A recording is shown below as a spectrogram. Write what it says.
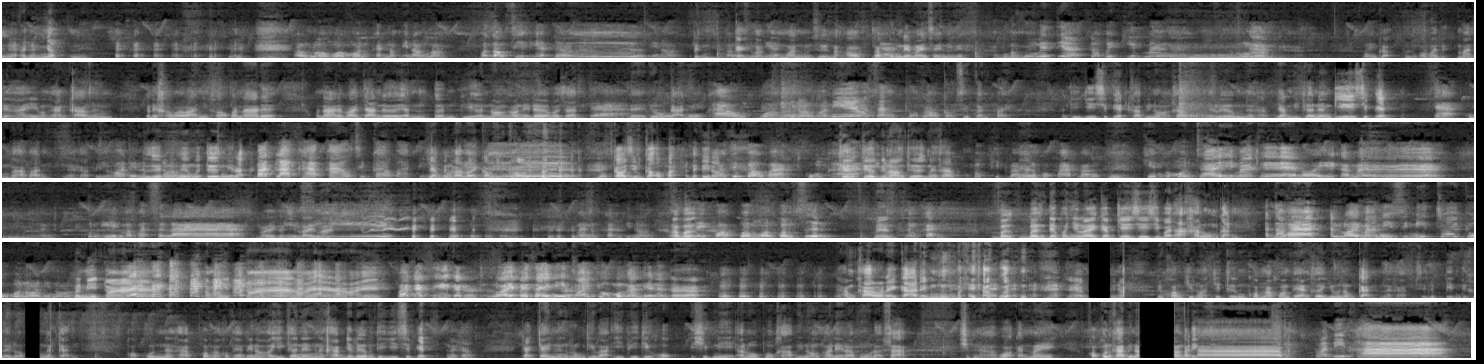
มพันยศนี่เอาล้วหัวมวนกันเนาะพี่น้องเนาะบ่ต้องซีเรียสเด้อพี่น้องเป็นไก่หวานหมูมวนมือซื้อเนาะเอาทักบุ้งได้ไหมใส่นี่ไหมทักบุ้งเอาได้ผู้ไหมเม็ดเตี้ยเราไปเก็บมาอืงามมนะครับผมก็เพิ่งออกมามาได้ให้บางหันข้าวหนึงก็ได้ข่าวว่าวันนี้เขาก็น่าเด้วั นหนาได้ว่าอาจารย์เอ้ยอันเอิ้นพี่เอิ้นน้องเขาในเด้อว่าซั่น จ้าได้ถือโอกาสนี่ปลูข้าวบอกพี่น้องเขาแน่ว่าสั่นบอกเราเก่าสิบกันไป วันที่ 21 ครับพี่น้องครับอย่าลืมนะครับย้ำอีกเทื่อหนึง21 จ้า กุมภาพันธ์นะครับพี่น้องสิฮอดได้แล้วมืออื่นพี่น้มืองอหื้อมือตึ้งนี่ละ บัตรราคา 99 บาทพี่น้องยังเป็นว่าร้อยเก้าสิบอเก้าเก้าสิบเก้าบาทได้อพี่น้อง99บาท คุ้มค่าถือถือพี่น้องถือนะครับบ่ผิดหวังแม่น แล้วบ่พลาดหวัง แม่นเข็มกับมนชัยมาแท้ลอยกับมาอืม คุณเอมอภัสราร้อยก็สิร้อยมาเมาน้ำกันพี่น้องเอาเบิ่ง ได้พอความมวลความซื่นแม่นน้ำกันเบิ่งเบิ่งแต่พญาร้อยกับเจซีสิปะทะคารมกันอัตว่าอันลอยมานี่สิมีซอยจูบ่นอนนี่เนาะไม่มีตัวต้องมีตัวหน่อยหน่อย ปกติก็เออลอยไปใส่นี่เออซอยจูบ่หันเด้นั่นเออทำข้าวแล้วได้กล้าได้มุงไปทั้งวันนะครับพี่น้องเป็นความคิดฮอดคิดถึงความมาความแพงเคยอยู่น้กันนะครับศิลปินที่เคยร่วมงานกัน ขอบคุณนะครับความาความแพ่พี่น้องเขาอีกเท่านึงนะครับอย่าลืมที่ 21 นะครับ จากใจหนึ่งรุ่งที่ว่า EP ที่ 6 ชิปนี้อารมณ์ปูข้าวพี่น้องเขาได้รับรู้รับทราบชิปหนาพอกันไหมขอบคุณครับพี่น้องสวัสดีครับ สวัสดีค่ะ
